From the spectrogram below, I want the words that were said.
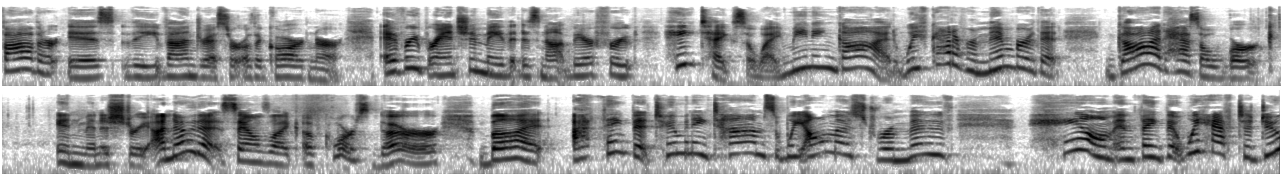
Father is the vine dresser or the gardener. Every branch in me that does not bear fruit, he takes away, meaning God. We've got to remember that God has a work in ministry. I know that sounds like, of course, duh, but I think that too many times we almost remove him and think that we have to do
